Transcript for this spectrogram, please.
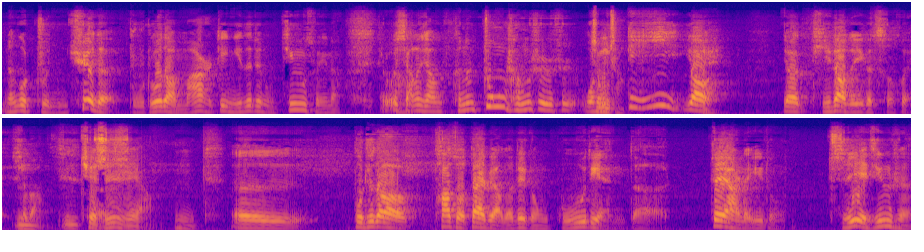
能够准确的捕捉到马尔蒂尼的这种精髓呢？我想了想，可能忠诚是是我们第一要要提到的一个词汇，是吧？嗯，确实是这样。嗯，呃。不知道他所代表的这种古典的这样的一种职业精神，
